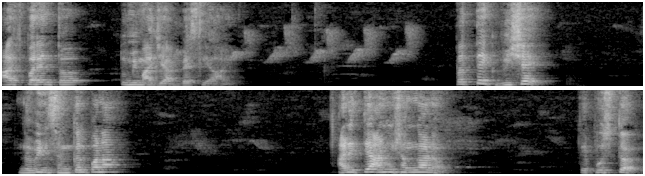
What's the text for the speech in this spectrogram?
आजपर्यंत तुम्ही माझी अभ्यासली आहे प्रत्येक विषय नवीन संकल्पना आणि त्या अनुषंगानं ते पुस्तक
